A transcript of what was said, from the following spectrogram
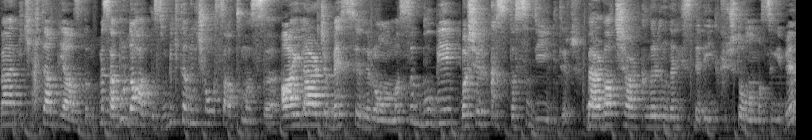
Ben iki kitap yazdım. Mesela burada haklısın. Bir kitabın çok satması, aylarca bestseller olması bu bir başarı kıstası değildir. Berbat şarkıların da listede ilk üçte olması gibi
